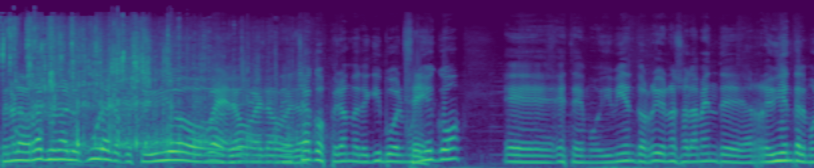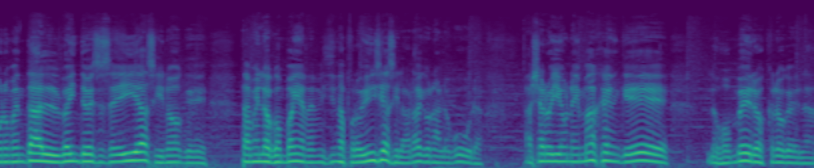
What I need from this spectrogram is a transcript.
Pero la verdad que una locura lo que se vivió Bueno, eh, bueno, en bueno. Chaco esperando el equipo del Sí. muñeco. Eh, este movimiento River no solamente revienta el Monumental 20 veces seguidas, sino que también lo acompañan en distintas provincias y la verdad que una locura. Ayer veía una imagen que los bomberos, creo que de, la,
